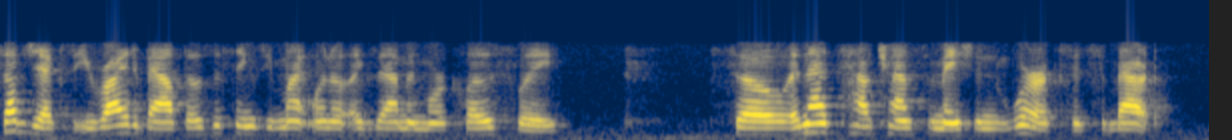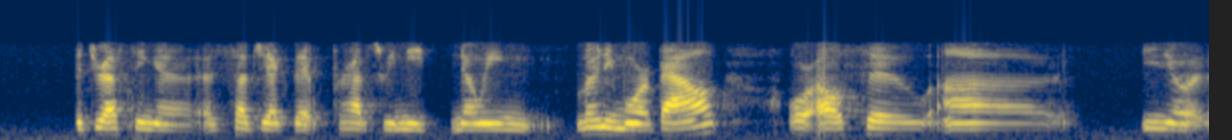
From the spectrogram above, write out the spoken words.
subjects that you write about, those are things you might want to examine more closely. So, and that's how transformation works. It's about addressing a, a subject that perhaps we need knowing, learning more about, or also, uh, you know,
